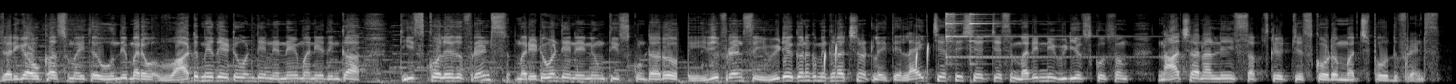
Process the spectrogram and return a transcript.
జరిగే అవకాశం అయితే ఉంది. మరి వాటి మీద ఎటువంటి నిర్ణయం అనేది ఇంకా తీసుకోలేదు ఫ్రెండ్స్. మరి ఎటువంటి నిర్ణయం తీసుకుంటారో ఇది ఫ్రెండ్స్ ఈ వీడియో కనుక మీకు నచ్చినట్లయితే లైక్ చేసి షేర్ చేసి మరిన్ని వీడియోస్ కోసం నా ఛానల్ని సబ్స్క్రైబ్ చేసుకోవడం మర్చిపోవద్దు ఫ్రెండ్స్.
